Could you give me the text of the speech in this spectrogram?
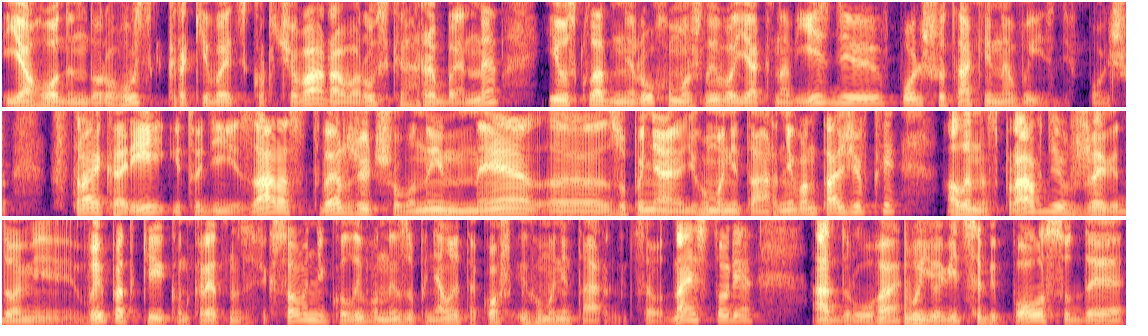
Ягодин Дорогусь, Краківець, Корчова, Рава Руське, Гребенне і ускладнення руху можливо як на в'їзді в Польщу, так і на виїзді в Польщу. Страйкарі і тоді і зараз стверджують, що вони не е, зупиняють гуманітарні вантажівки, але насправді вже відомі випадки, конкретно зафіксовані, коли вони зупиняли також і гуманітарні. Це одна історія. А друга, виявіть собі полосу, де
